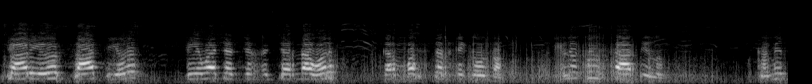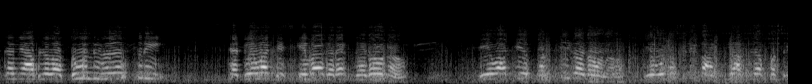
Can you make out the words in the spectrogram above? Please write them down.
चार इळ सात इळ देवाच्या चरणावर कारण मस्तक टेकवतात. इळतून सात इळ कमीत कमी आपल्याला दोन वेळेस तरी त्या देवाची सेवा घरात घडवणं देवाची भक्ती घडवणं एवढं तरी भाग्य आपल्या पत्री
